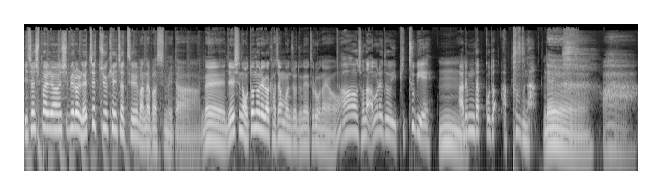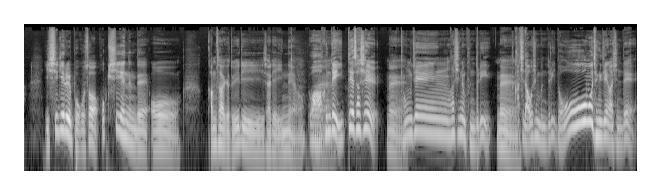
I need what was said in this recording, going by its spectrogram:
2018년 11월 넷째 주 K 차트 만나봤습니다. 네, 니엘 씨는 어떤 노래가 가장 먼저 눈에 들어오나요? 아, 저는 아무래도 이 B2B의 음. 아름답고도 아프구나. 네. 아, 이 시기를 보고서 혹시 했는데, 오, 감사하게도 1위 자리에 있네요. 와, 네. 근데 이때 사실 네. 경쟁하시는 분들이 네. 같이 나오신 분들이 너무 쟁쟁하신데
